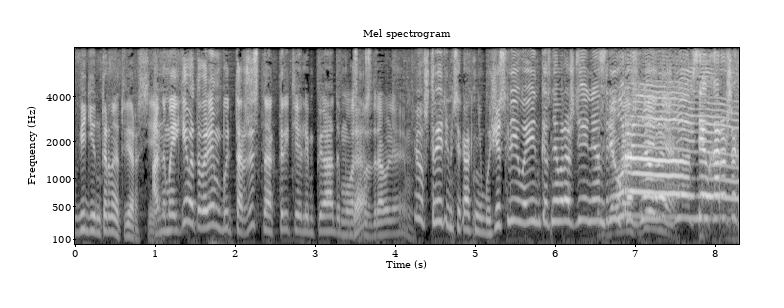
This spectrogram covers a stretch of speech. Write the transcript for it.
в виде интернет-версии. А на маяке в это время будет торжественное открытие Олимпиады. Мы вас Да. поздравляем. Все, встретимся как-нибудь. Счастливо, Инка, с днем рождения, Андрей. Ура! Всем хороших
